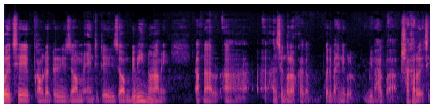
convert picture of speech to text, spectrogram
রয়েছে কাউন্টার টেরিজম অ্যান্টি টেরিজম বিভিন্ন নামে আপনার আইনশৃঙ্খলা রক্ষাকারী বাহিনীগুলোর বিভাগ বা শাখা রয়েছে।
